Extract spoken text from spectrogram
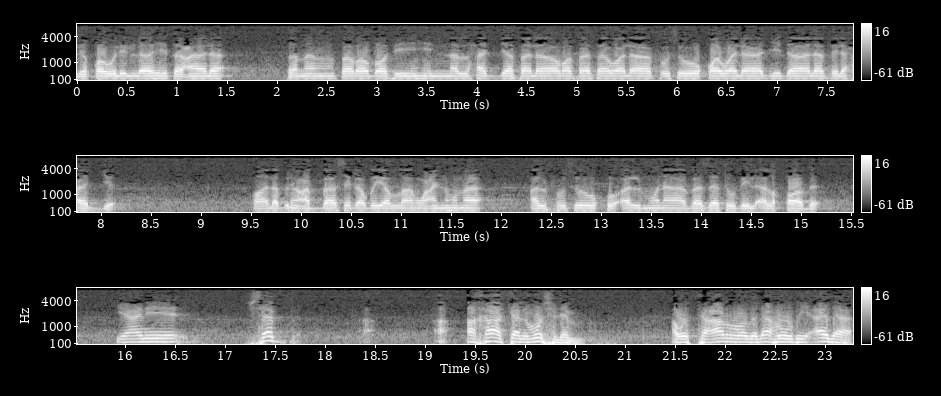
لقول الله تعالى فمن فرض فيهن الحج فلا رفث ولا فسوق ولا جدال في الحج. قال ابن عباس رضي الله عنهما الفسوق المنابزة بالألقاب. يعني سب أخاك المسلم. أو التعرض له بأذى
